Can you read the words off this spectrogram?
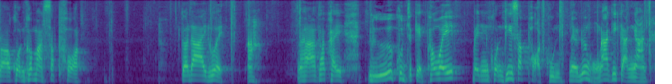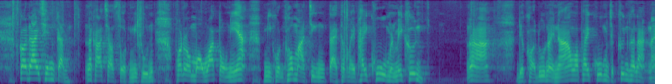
รอคนเข้ามาซัพพอร์ต ก็ได้ด้วยอะนะคะถ้าใครหรือคุณจะเก็บเขาไว้เป็นคนที่ซัพพอร์ตคุณในเรื่องของหน้าที่การงาน ก็ได้เช่นกันนะคะ ชาวโสดมีทุน เพราะเรามองว่าตรงนี้มีคนเข้ามาจริง แต่ทำไมไพ่คู่มันไม่ขึ้นนะคะเดี๋ยวขอดูหน่อยนะว่าไพ่คู่มันจะขึ้นขนาดไหน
